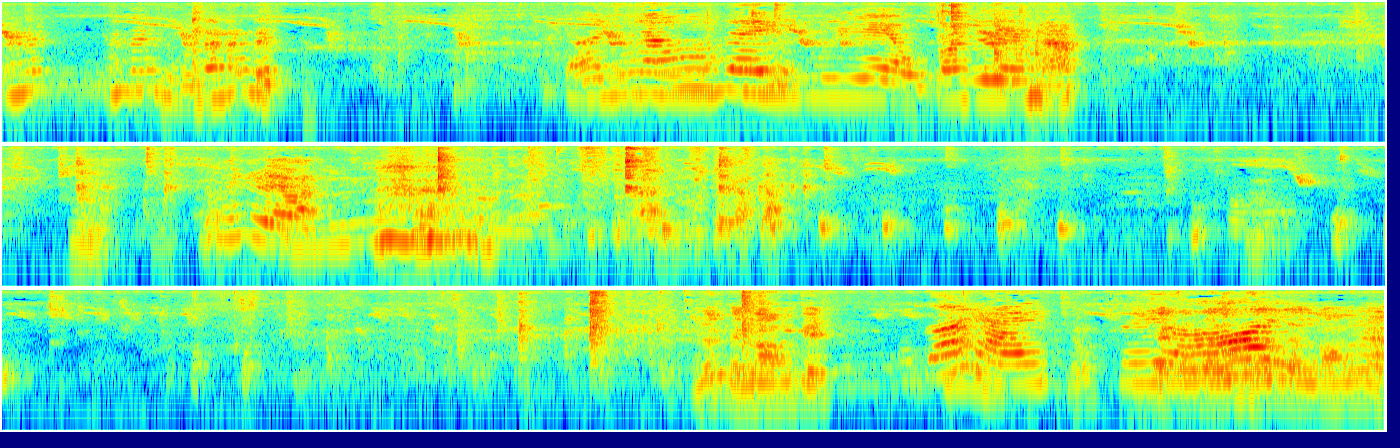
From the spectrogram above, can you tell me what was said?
Ăn ăn đi nó nắng đi đi nhiều. con dưa em hả? Ừ. nó miếng rêu à nó từ ốc dày nước thì ngon chứ Cái này. để con uống nước ngon nè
